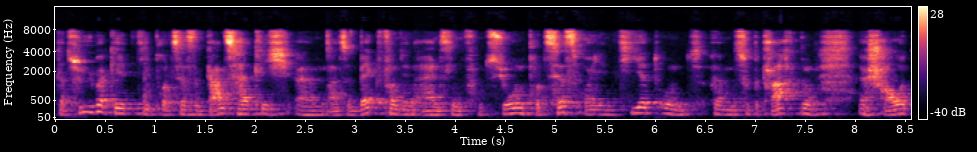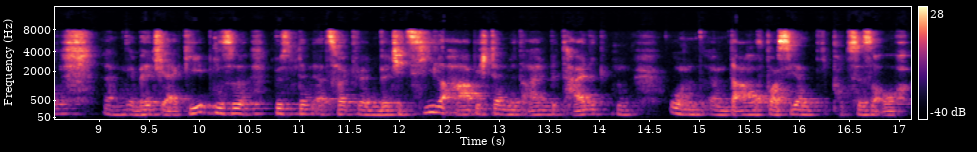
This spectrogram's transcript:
dazu übergeht, die Prozesse ganzheitlich, ähm, also weg von den einzelnen Funktionen, prozessorientiert und ähm, zu betrachten, äh, schaut, welche Ergebnisse müssen denn erzeugt werden, welche Ziele habe ich denn mit allen Beteiligten und darauf basieren die Prozesse auch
